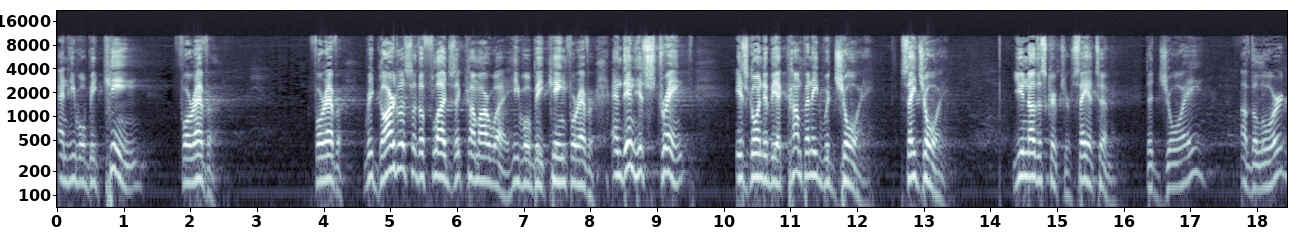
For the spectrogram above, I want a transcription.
and he will be king forever. Forever. Regardless of the floods that come our way, he will be king forever. And then his strength is going to be accompanied with joy. Say joy. You know the scripture. Say it to me. The joy of the Lord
